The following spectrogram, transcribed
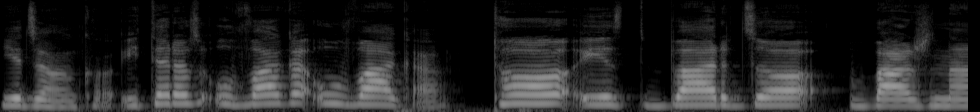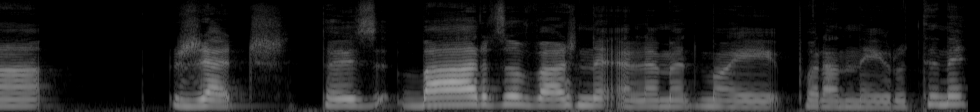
jedzonko. I teraz uwaga, uwaga. To jest bardzo ważna rzecz. To jest bardzo ważny element mojej porannej rutyny.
